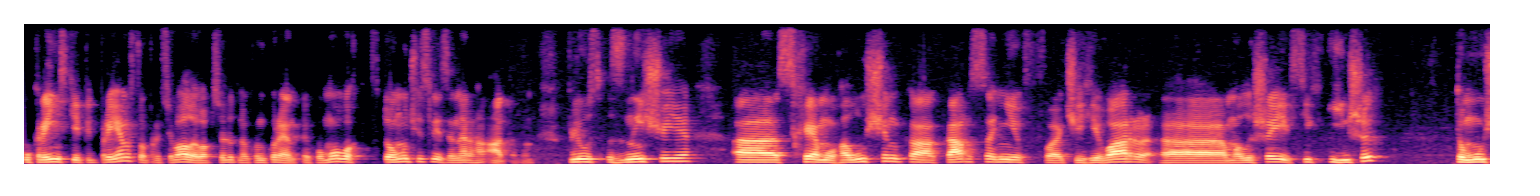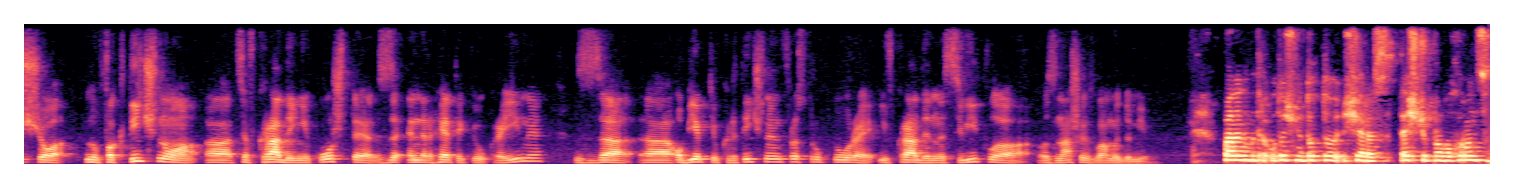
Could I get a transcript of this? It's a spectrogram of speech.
українські підприємства працювали в абсолютно конкурентних умовах, в тому числі з енергоатомом, плюс знищує схему Галущенка, Карсанів, Чигівар, Малишей і всіх інших, тому що ну фактично е, це вкрадені кошти з енергетики України. З е, об'єктів критичної інфраструктури і вкрадене світло з наших з вами домів. Пане Дмитре, уточню, тобто ще раз, те, що правоохоронці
